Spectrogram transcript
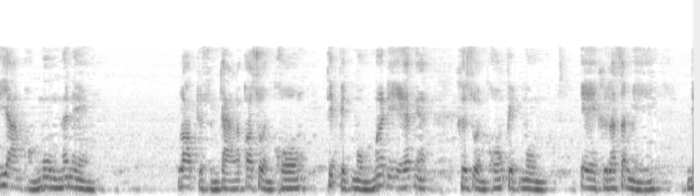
นิยามของมุมนั่นเอง รอบจุดศูนย์กลางแล้วก็ส่วนโค้งที่ปิดมุม เมื่อ ds เนี่ยคือส่วนโค้งปิดมุม a คือรัศมี d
